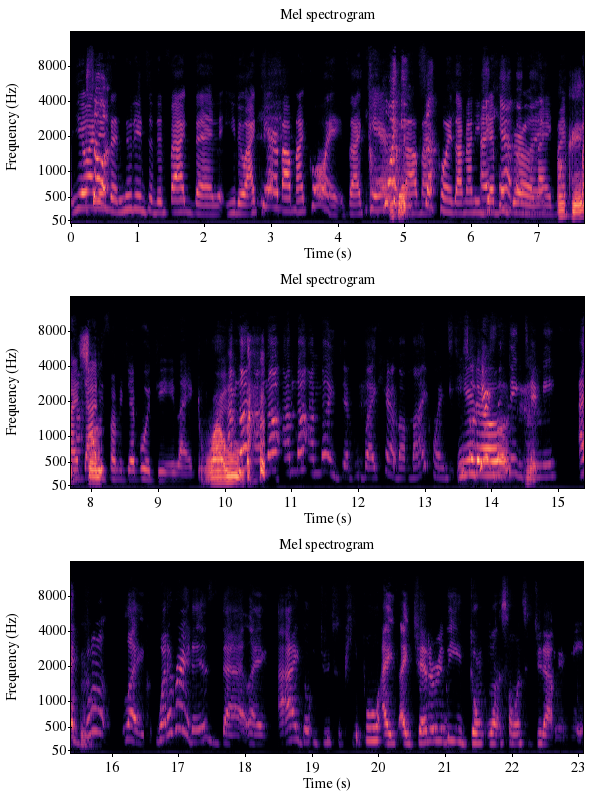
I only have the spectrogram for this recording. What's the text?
You are so, just alluding to the fact that you know I care about my coins. I care coins. about my coins. I'm an Ijebu girl. My, like my, okay, my dad so, is from Ijebu. Like wow. I'm not. I'm not. I'm not. I'm not Ijebu, but I care about my coins. Too. You so know, here's the thing, Timmy. I hmm. don't like whatever it is that like I don't do to people. I I generally don't want someone to do that with me.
